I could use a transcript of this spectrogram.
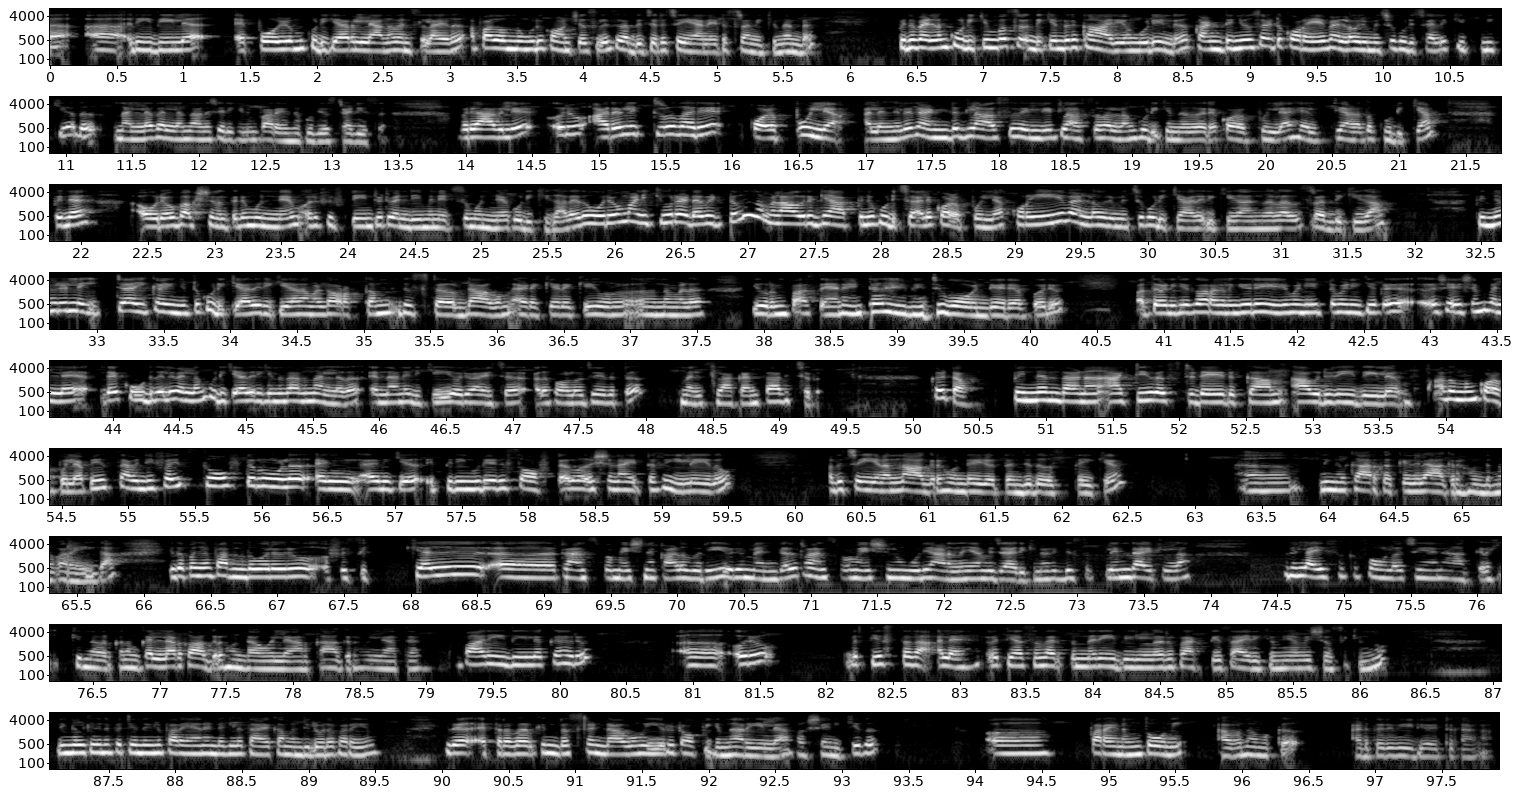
രീതിയിൽ എപ്പോഴും കുടിക്കാറില്ല എന്ന് മനസ്സിലായത്. അപ്പോൾ അതൊന്നും കൂടി കോൺഷ്യസ്ലി ശ്രദ്ധിച്ചിട്ട് ചെയ്യാനായിട്ട് ശ്രമിക്കുന്നുണ്ട്. പിന്നെ വെള്ളം കുടിക്കുമ്പോൾ ശ്രദ്ധിക്കേണ്ട ഒരു കാര്യം കൂടി ഉണ്ട് കണ്ടിന്യൂസ് ആയിട്ട് കുറേ വെള്ളം ഒരുമിച്ച് കുടിച്ചാൽ കിഡ്നിക്ക് അത് നല്ലതല്ലെന്നാണ് ശരിക്കും പറയുന്നത് പുതിയ സ്റ്റഡീസ് അപ്പോൾ രാവിലെ ഒരു അര ലിറ്റർ വരെ കുഴപ്പമില്ല. അല്ലെങ്കിൽ രണ്ട് ഗ്ലാസ് വലിയ ഗ്ലാസ് വെള്ളം കുടിക്കുന്നത് വരെ കുഴപ്പമില്ല. ഹെൽത്തി അത് കുടിക്കാം. പിന്നെ ഓരോ ഭക്ഷണത്തിന് മുന്നേ ഒരു ഫിഫ്റ്റീൻ ടു ട്വന്റി മിനിറ്റ്സ് മുന്നേ കുടിക്കുക. അതായത് ഓരോ മണിക്കൂർ ഇടവിട്ടും നമ്മൾ ആ ഒരു ഗ്യാപ്പിന് കുടിച്ചാൽ കുഴപ്പമില്ല. കുറേ വെള്ളം ഒരുമിച്ച് കുടിക്കാതിരിക്കുക എന്നുള്ളത് ശ്രദ്ധിക്കുക. പിന്നെ ഒരു ലേറ്റ് ആയി കഴിഞ്ഞിട്ട് കുടിക്കാതിരിക്കുക നമ്മളുടെ ഉറക്കം ഡിസ്റ്റർബ്ഡ് ആകും. ഇടയ്ക്കിടയ്ക്ക് യൂറി നമ്മൾ യൂറിൻ പാസ് ചെയ്യാനായിട്ട് എഴുന്നേറ്റ് പോകേണ്ടി വരും. അപ്പോൾ ഒരു പത്ത് മണിക്കൊക്കെ ഉറങ്ങണമെങ്കിൽ ഒരു ഏഴ് മണി എട്ട് മണിക്കൊക്കെ ശേഷം വല്ലതെ കൂടുതൽ വെള്ളം കുടിക്കാതിരിക്കുന്നതാണ് നല്ലത് എന്നാണ് എനിക്ക് ഈ ഒരു ആഴ്ച അത് ഫോളോ ചെയ്തിട്ട് മനസ്സിലാക്കാൻ സാധിച്ചത്. കേട്ടോ? പിന്നെന്താണ്? ആക്റ്റീവ് റെസ്റ്റ് ഡേ എടുക്കാം ആ ഒരു രീതിയിൽ. അതൊന്നും കുഴപ്പമില്ല. അപ്പോൾ ഈ സെവന്റി ഫൈവ് സോഫ്റ്റ് റൂൾ എനിക്ക് ഇത്തിരിയും കൂടി ഒരു സോഫ്റ്റ്വെയർ വേർഷനായിട്ട് ഫീൽ ചെയ്തു. അത് ചെയ്യണം എന്ന് ആഗ്രഹമുണ്ട് എഴുപത്തഞ്ച് ദിവസത്തേക്ക്. നിങ്ങൾക്ക് ആർക്കൊക്കെ ഇതിൽ ആഗ്രഹമുണ്ടെന്ന് പറയുക. ഇതിപ്പോൾ ഞാൻ പറഞ്ഞതുപോലെ ഒരു ഫിസിക്കൽ ട്രാൻസ്ഫോർമേഷനേക്കാൾ ഉപരി ഒരു മെന്റൽ ട്രാൻസ്ഫോർമേഷനും കൂടിയാണെന്ന് ഞാൻ വിചാരിക്കുന്നു. ഒരു ഡിസിപ്ലിൻഡ് ആയിട്ടുള്ള ഒരു ലൈഫൊക്കെ ഫോളോ ചെയ്യാൻ ആഗ്രഹിക്കുന്നവർക്ക് നമുക്ക് എല്ലാവർക്കും ആഗ്രഹം ഉണ്ടാവില്ലേ ആർക്കും ആഗ്രഹമില്ലാത്ത. അപ്പോൾ ആ രീതിയിലൊക്കെ ഒരു ഒരു വ്യത്യസ്തത അല്ലേ? വ്യത്യാസം വരുത്തുന്ന രീതിയിലുള്ള ഒരു പ്രാക്ടീസ് ആയിരിക്കും എന്ന് ഞാൻ വിശ്വസിക്കുന്നു. നിങ്ങൾക്ക് ഇതിനെപ്പറ്റി എന്തെങ്കിലും പറയാനുണ്ടെങ്കിൽ താഴെ കമന്റിലൂടെ പറയൂ. ഇത് എത്ര പേർക്ക് ഇൻട്രസ്റ്റ് ഉണ്ടാകും ഈ ഒരു ടോപ്പിക് എന്ന് അറിയില്ല. പക്ഷെ എനിക്കിത് പറയണമെന്ന് തോന്നി. അപ്പോൾ നമുക്ക് അടുത്തൊരു വീഡിയോ ആയിട്ട് കാണാം.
